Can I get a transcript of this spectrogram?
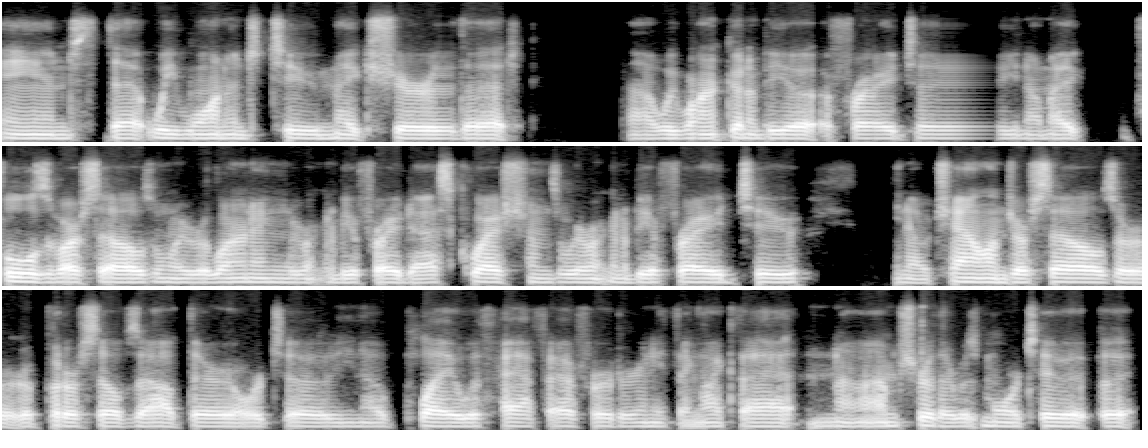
and that we wanted to make sure that uh, we weren't going to be afraid to, you know, make fools of ourselves when we were learning. We weren't going to be afraid to ask questions. We weren't going to be afraid to, you know, challenge ourselves or to put ourselves out there or to, you know, play with half effort or anything like that. And uh, I'm sure there was more to it, but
